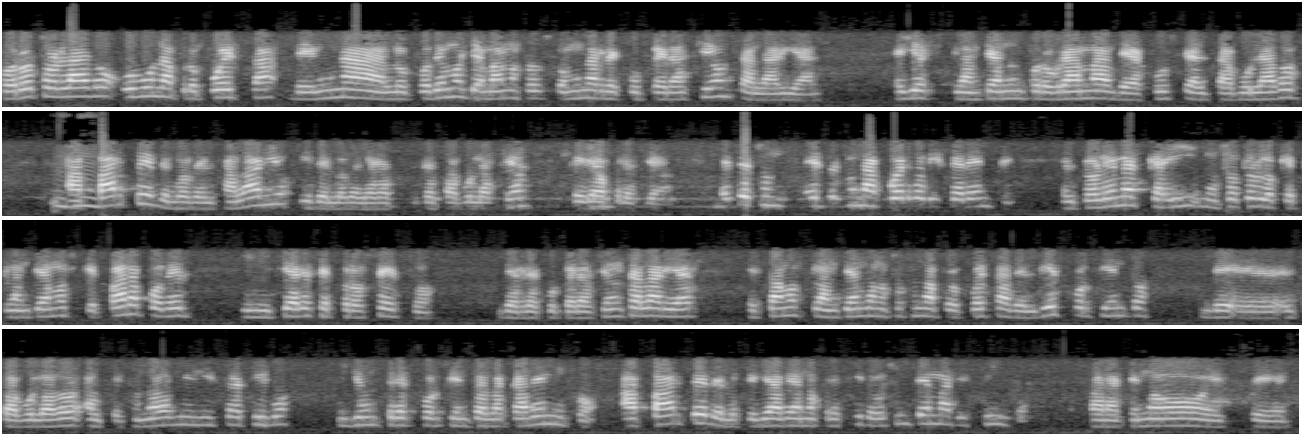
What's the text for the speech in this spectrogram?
Por otro lado, hubo una propuesta de una, lo podemos llamar nosotros como una recuperación salarial. Ellos plantean un programa de ajuste al tabulador, aparte de lo del salario y de lo de la retabulación que ya ofrecieron. Este es un, este es un acuerdo diferente. El problema es que ahí nosotros lo que planteamos que para poder iniciar ese proceso de recuperación salarial, estamos planteando nosotros una propuesta del 10% del tabulador al personal administrativo y un 3% al académico, aparte de lo que ya habían ofrecido. Es un tema distinto para que no, este,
